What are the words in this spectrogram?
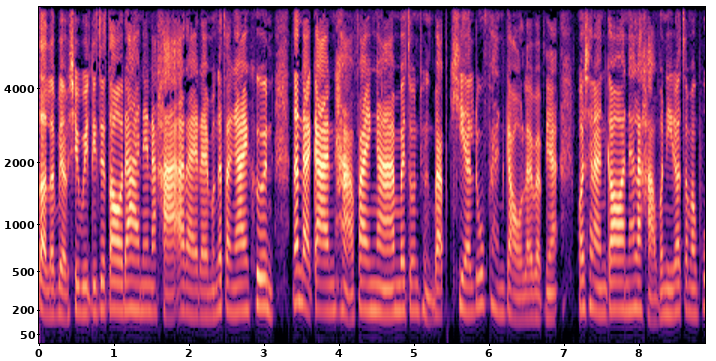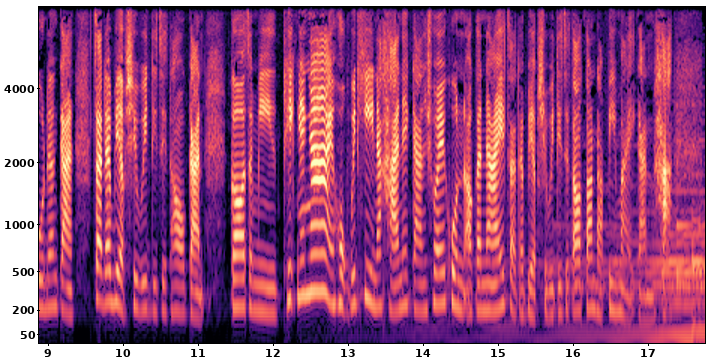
จัดระเบียบชีวิตดิจิทัลได้เนี่ยนะคะ อะไรๆมันก็จะง่ายขึ้น นั่นแหละการหาไฟล์งานไปจนถึงแบบเคลียร์รูปแฟนเก่าอะไรแบบเนี้ย เพราะฉะนั้นก็นั่นแหละค่ะ วันนี้เราจะมาพูดเรื่องการจัดระเบียบชีวิตดิจิทัลกัน ก็จะมีทริคง่าย ๆ 6 วิธีนะคะ ในการช่วยคุณอ rganize จัดระเบียบชีวิตดิจิทัลต้อนรับปีใหม่กันค่ะ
